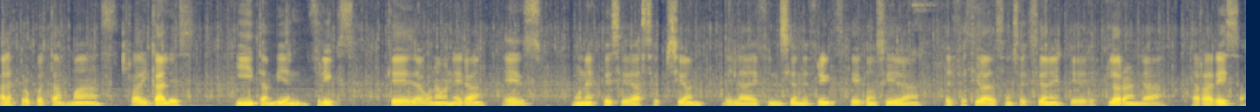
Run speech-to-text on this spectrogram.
a las propuestas más radicales, y también Freaks, que de alguna manera es una especie de acepción de la definición de Freaks que considera el festival. Son secciones que exploran la, rareza.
